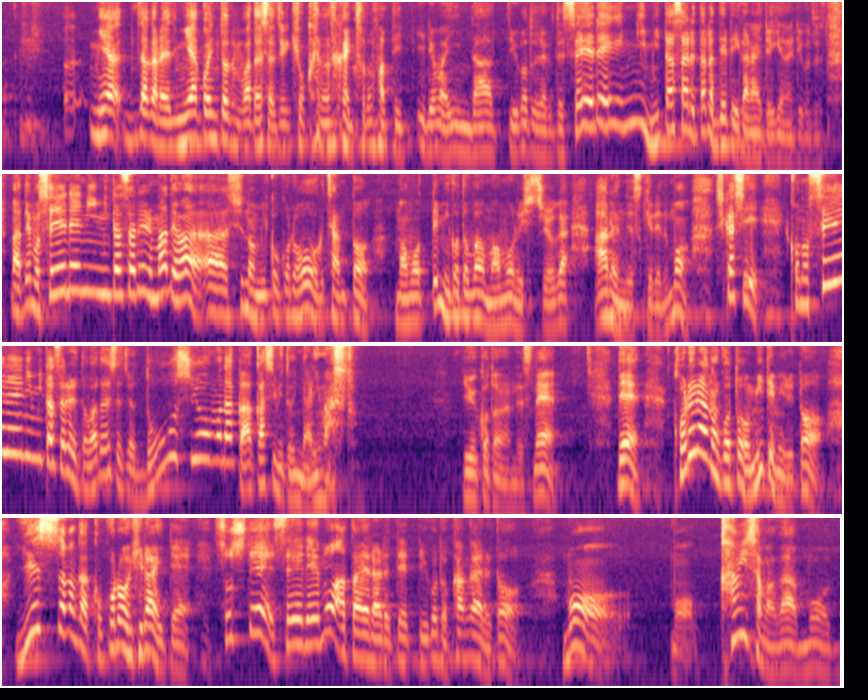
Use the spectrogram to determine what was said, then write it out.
だから都にとど私たちが教会の中にとどまっていればいいんだっていうことじゃなくて精霊に満たされたら出ていかないといけないということです。まあ、でも精霊に満たされるまでは主の御心をちゃんと守って御言葉を守る必要があるんですけれどもしかしこの精霊に満たされると私たちはどうしようもなく証人になりますということなんですね。でこれらのことを見てみるとイエス様が心を開いてそして精霊も与えられてっていうことを考えるともうもう神様がもう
